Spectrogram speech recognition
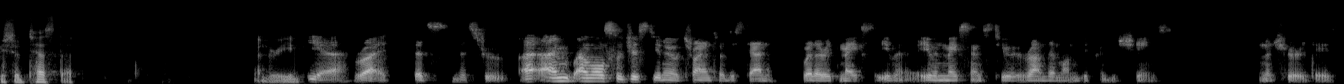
We should test that. Agreed. Yeah, right. That's that's true. I, I'm I'm also just you know trying to understand whether it makes even even makes sense to run them on different machines. I'm not sure it is.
